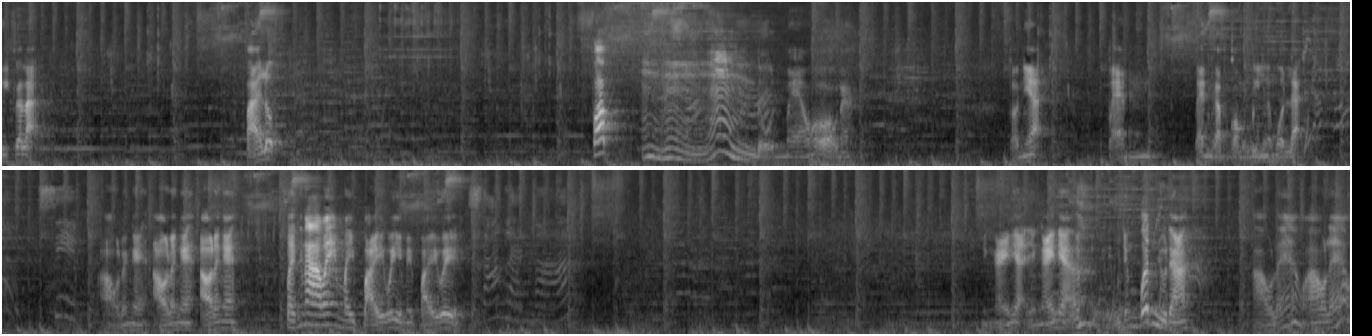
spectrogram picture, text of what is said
วิกแล้วล่ะ ไปลูกปั๊บอื้อหือโดนแมวเขาออกนะ ตอนเนี้ยแปนแปนกับกล่องบินแล้วหมดแล้ว เอาแล้วไง เอาแล้วไง เอาแล้วไง ไปข้างหน้าไหมไม่ไปเว้ย ไม่ไปเว้ยยังไงเนี่ย ยังไงเนี่ย กูยังเบิ้ลอยู่นะ เอาแล้ว เอาแล้ว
